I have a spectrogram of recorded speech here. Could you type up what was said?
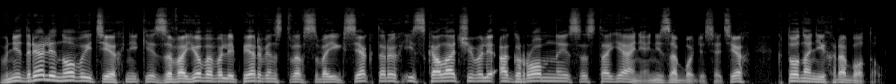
внедряли новые техники, завоевывали первенство в своих секторах и сколачивали огромные состояния, не заботясь о тех, кто на них работал.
